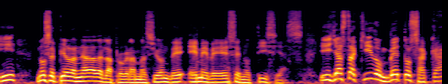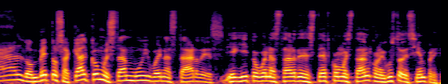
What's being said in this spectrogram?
y no se pierdan nada de la programación de MBS Noticias. Y ya está aquí don Beto Sacal, don Beto Sacal, ¿cómo está? Muy buenas tardes. Dieguito, buenas tardes. Steph, ¿cómo están? Con el gusto de siempre.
